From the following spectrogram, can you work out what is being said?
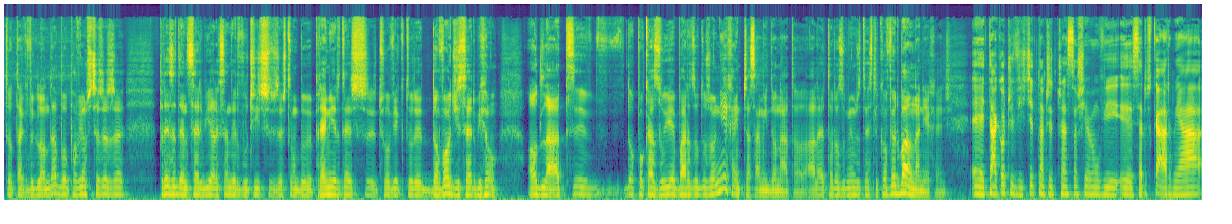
To tak wygląda? Bo powiem szczerze, że prezydent Serbii Aleksander Vucic, zresztą były premier też, człowiek, który dowodzi Serbią od lat, no, pokazuje bardzo dużo niechęć czasami do NATO, ale to rozumiem, że to jest tylko werbalna niechęć. E, tak, oczywiście. Znaczy, często się mówi, y, serbska armia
